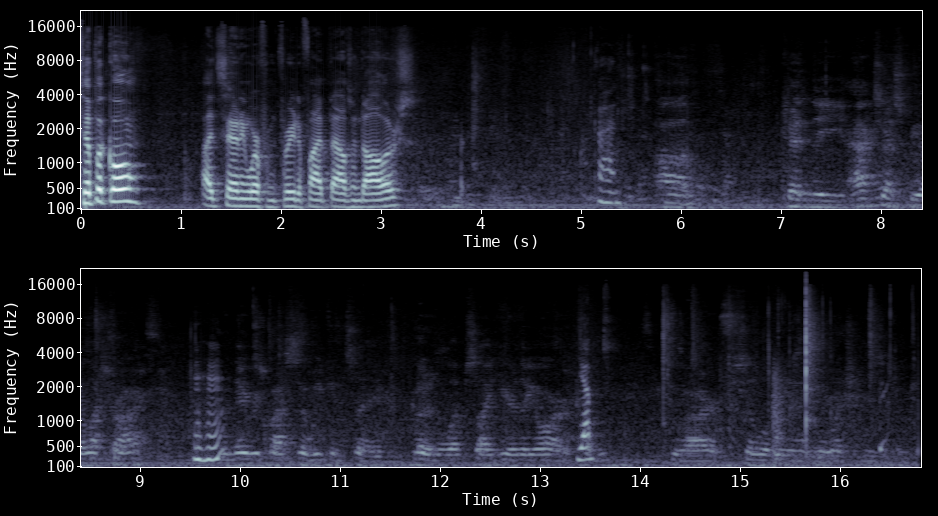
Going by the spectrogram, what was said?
Typical, I'd say anywhere from three to five thousand dollars. Go ahead. Um, Can the access be electronic? Mhm. When they request, so we can say, go to the website, here they are. Yep. To our facility and we'll let you use the computer.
